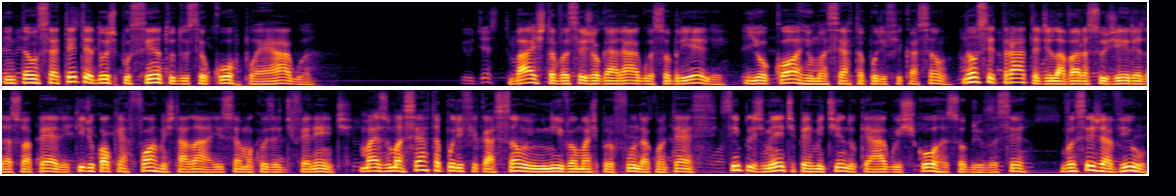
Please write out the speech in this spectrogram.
Então, 72% do seu corpo é água. Basta você jogar água sobre ele e ocorre uma certa purificação. Não se trata de lavar a sujeira da sua pele, que de qualquer forma está lá, isso é uma coisa diferente. Mas uma certa purificação em um nível mais profundo acontece, simplesmente permitindo que a água escorra sobre você. Você já viu?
